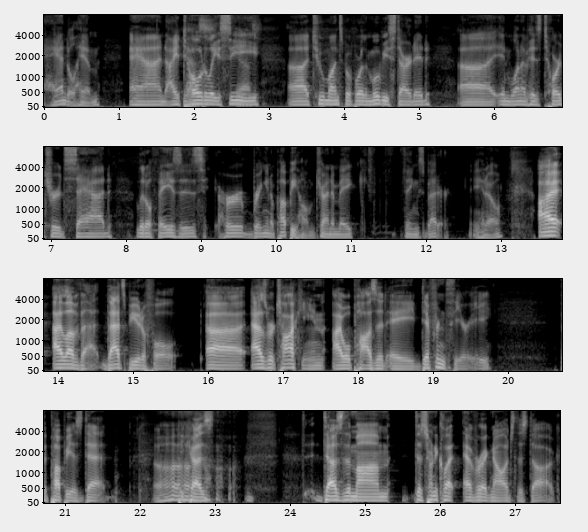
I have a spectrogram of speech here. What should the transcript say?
handle him. And I totally see yes. uh, two months before the movie started, uh, in one of his tortured, sad little phases, her bringing a puppy home, trying to make things better. You know, I I love that. That's beautiful. Uh, as we're talking, I will posit a different theory. The puppy is dead because does the mom does Toni Collette ever acknowledge this dog?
